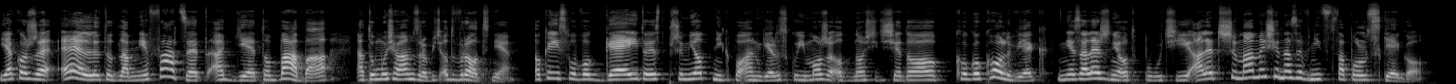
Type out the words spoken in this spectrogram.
jako że L to dla mnie facet, a G to baba, a tu musiałam zrobić odwrotnie. Okej, słowo gay to jest przymiotnik po angielsku i może odnosić się do kogokolwiek, niezależnie od płci, ale trzymamy się nazewnictwa polskiego.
